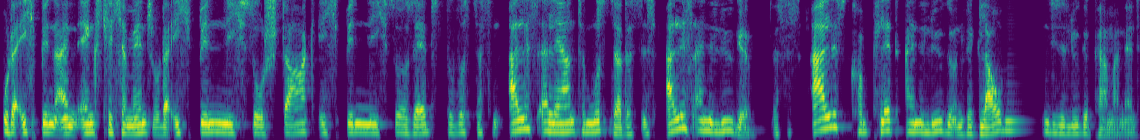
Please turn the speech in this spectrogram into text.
Oder ich bin ein ängstlicher Mensch oder ich bin nicht so stark, ich bin nicht so selbstbewusst. Das sind alles erlernte Muster. Das ist alles eine Lüge. Das ist alles komplett eine Lüge und wir glauben diese Lüge permanent.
